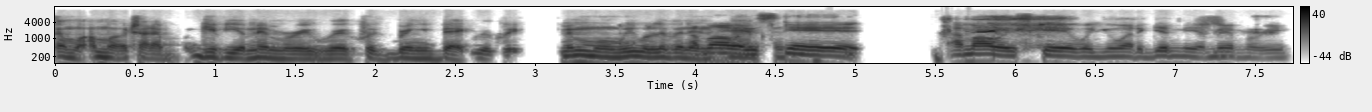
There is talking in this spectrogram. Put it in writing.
I'm, I'm gonna try to give you a memory real quick, bring you back real quick. Remember when we were living in I'm always Hampton? scared. I'm always scared when you want to give me a memory,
